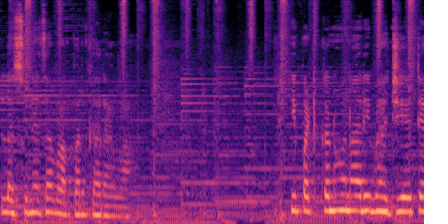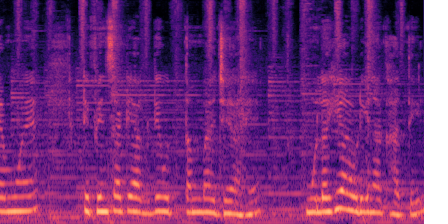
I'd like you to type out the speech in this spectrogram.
लसूणाचा वापर करावा. ही पटकन होणारी भाजी आहे त्यामुळे टिफिनसाठी अगदी उत्तम भाजी आहे. मुलंही आवडीनं खातील.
